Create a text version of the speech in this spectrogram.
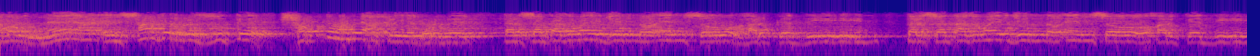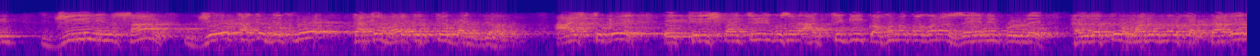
এবং ন্যায় আর ইনসাফের রজ্জুকে শক্তভাবে আঁকড়িয়ে ধরবে। তার সদাজবাইয়ের জন্য এনসো হরকে দিন। তার সদাজবাইয়ের জন্য এনসো হরকে দিন। জিন, ইনসান, যে তাকে দেখবে, তাকে ভয় করতে বাধ্য হবে। আজ থেকে একত্রিশ পঁয়ত্রিশ বছর আগ থেকে কখনো কখনো জেহেনে পড়লে হজরত উমর ইবনুল খত্তাবের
